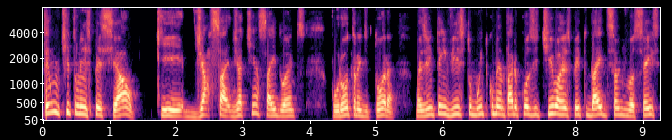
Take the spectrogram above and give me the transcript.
Tem um título em especial que já, sa já tinha saído antes por outra editora, mas a gente tem visto muito comentário positivo a respeito da edição de vocês,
